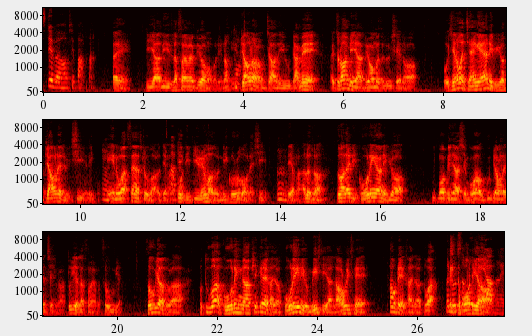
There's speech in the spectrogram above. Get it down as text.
stable ဖြစ်ပါမလား အဲဒီရာဒီလက်ဖမ်းပဲပြောမှာပေါ့လေနော်ဒီ Yeah. ပြောင်းတာတော့မကြသေးဘူးဒါပေမဲ့အဲကျွန်တော်အမြင်ကပြောမှဆိုလို့ရှိရင်တော့ဟိုကျွန်တော်ကဂျန်ကန်ကနေပြီးတော့ပြောင်းတဲ့လူရှိရလေအင်းတော့ sense တို့ပါတော့တင်မှာအခုဒီပြည်ရင်းမှာဆိုနီကိုရိုပေါ့လည်းရှိတယ်တင်မှာအဲ့လိုဆိုတော့ သူကလည်းဒီ goal line ကနေပြီးတော့ဒီပေါ်ပညာရှင်ဘဝကိုကူးပြောင်းတဲ့အချိန်မှာသူ့ရဲ့လက်ဖမ်းကမစိုးဘူးဗျစိုးပြဆိုတာဟို तू က goal line နာဖြစ်ခဲ့တဲ့ခါကျတော့ goal line တွေကို miss တွေက long range နဲ့ထောက်တဲ့ခါကျတော့ तू ကဘယ်လိုသဘောတရားရမလဲ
